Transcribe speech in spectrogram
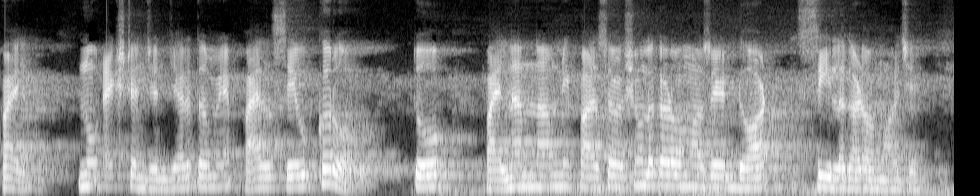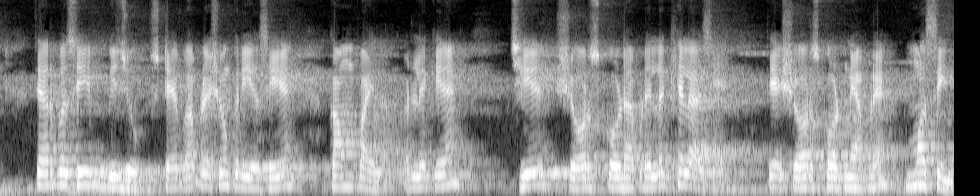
ફાઇલનું એક્સટેન્શન જ્યારે તમે ફાઇલ સેવ કરો, તો ફાઇલના નામની પાછળ શું લગાડવામાં આવશે? ડોટ સી લગાડવામાં આવે છે. ત્યાર પછી બીજું સ્ટેપ આપણે શું કરીએ છીએ? કમ્પાઇલર. એટલે કે જે શોર્સ કોડ આપણે લખેલા છે, તે શોર્સ કોડને આપણે મશીન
